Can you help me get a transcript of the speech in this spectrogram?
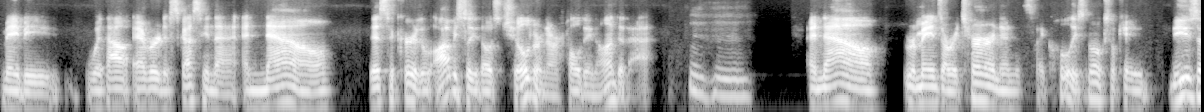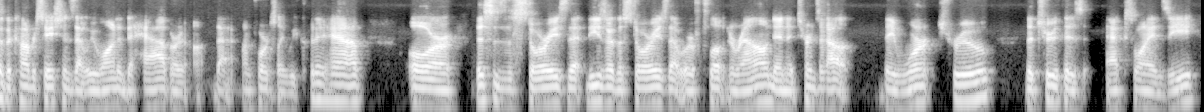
maybe without ever discussing that. And now this occurs. Obviously, those children are holding on to that. Mm-hmm. And now remains our return and it's like holy smokes okay these are the conversations that we wanted to have or uh, that unfortunately we couldn't have or this is the stories that these are the stories that were floating around and it turns out they weren't true. The truth is x y and z.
